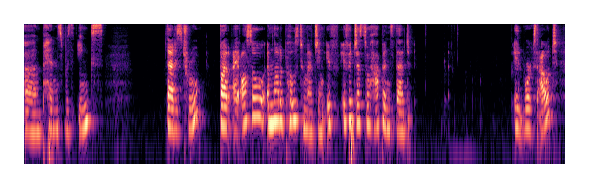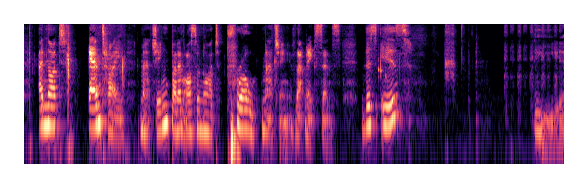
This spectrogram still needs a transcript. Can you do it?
um, pens with inks. That is true, but I also am not opposed to matching. If, if it just so happens that it works out, I'm not anti-matching, but I'm also not pro-matching, if that makes sense. This is the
